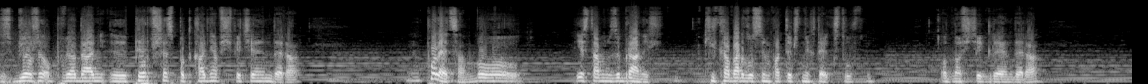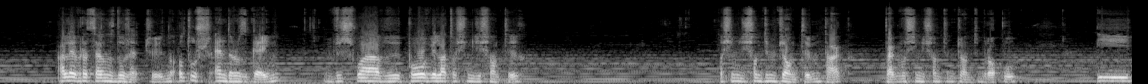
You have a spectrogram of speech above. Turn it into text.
zbiorze opowiadań yy, Pierwsze spotkania w świecie Endera. Polecam, bo jest tam zebranych kilka bardzo sympatycznych tekstów odnośnie gry Endera. Ale wracając do rzeczy, no otóż Ender's Game wyszła w połowie lat 80. 85, tak, tak, w 85 roku i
